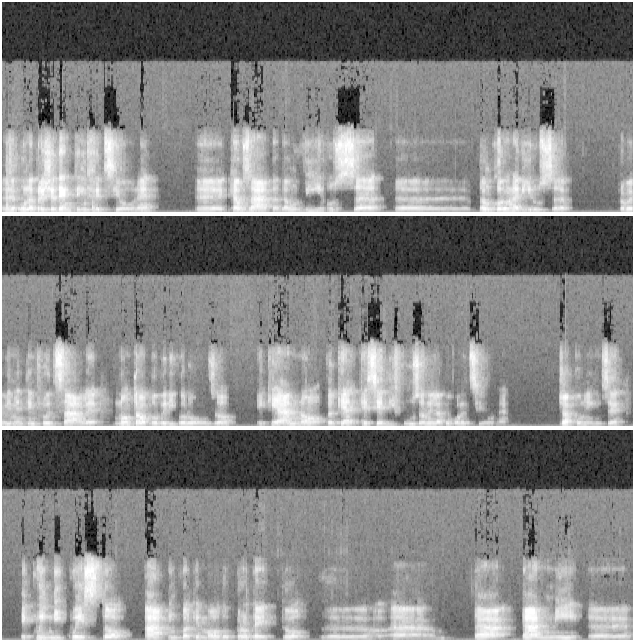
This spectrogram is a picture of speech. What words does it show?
eh, una precedente infezione eh, causata da un virus, eh, da un coronavirus probabilmente influenzale, non troppo pericoloso e che, hanno, eh, che, che si è diffuso nella popolazione giapponese. E quindi questo ha in qualche modo protetto eh, da danni eh,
